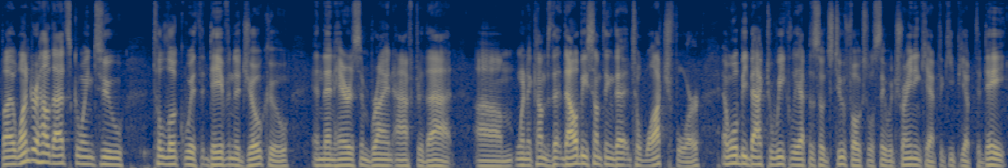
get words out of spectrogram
But I wonder how that's going to to look with David Njoku and then Harrison Bryant after that. Um, when it comes, that that'll be something that to watch for. And we'll be back to weekly episodes too, folks. We'll say with training camp to keep you up to date.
